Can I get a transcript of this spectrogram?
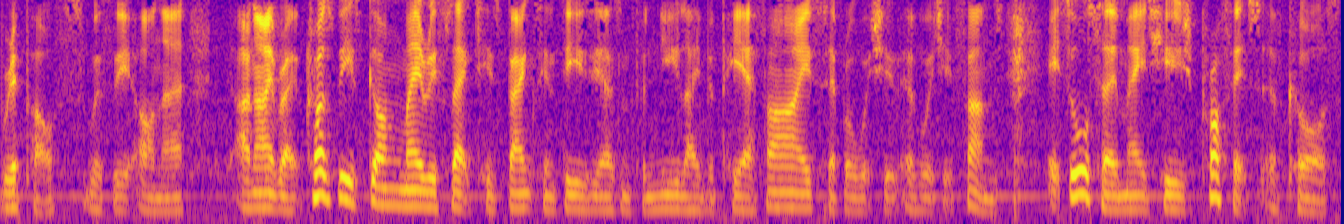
rip-offs was the honour. And I wrote, Crosby's gong may reflect his bank's enthusiasm for new Labour PFIs, several which it, of which it funds. It's also made huge profits, of course.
